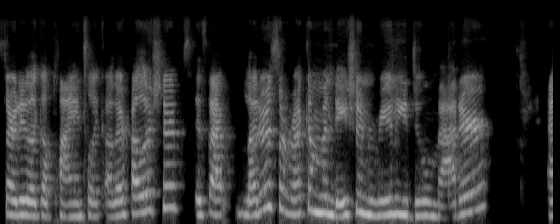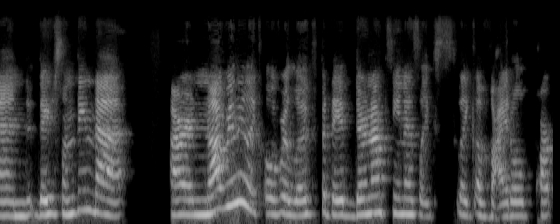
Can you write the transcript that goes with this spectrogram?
started like applying to like other fellowships is that letters of recommendation really do matter. And there's something that are not really like overlooked, but they they're not seen as like like a vital part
